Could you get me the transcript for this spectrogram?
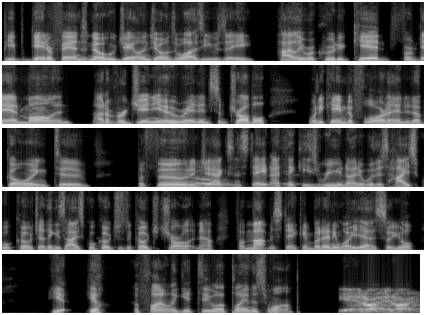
people. Gator fans know who Jalon Jones was. He was a highly recruited kid from Dan Mullen out of Virginia who ran into some trouble when he came to Florida. Ended up going to Bethune and Jackson State. And I think he's reunited with his high school coach. I think his high school coach is the coach at Charlotte now, if I'm not mistaken. But anyway, yeah. So you'll he he'll finally get to uh, play in the swamp. Yeah, and our and our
